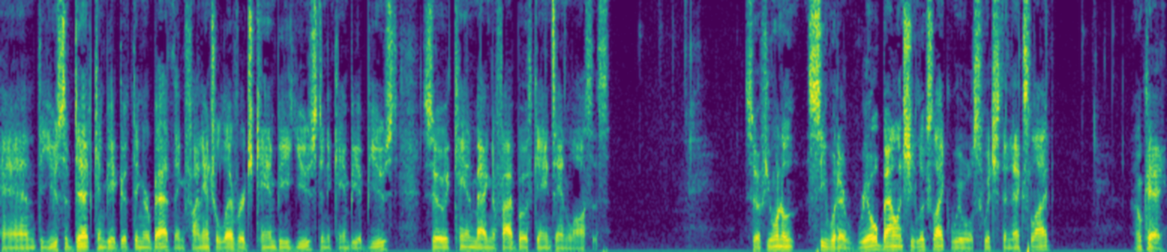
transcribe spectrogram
and the use of debt can be a good thing or a bad thing. Financial leverage can be used and it can be abused, so it can magnify both gains and losses. So if you want to see what a real balance sheet looks like, we will switch the next slide. Okay,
